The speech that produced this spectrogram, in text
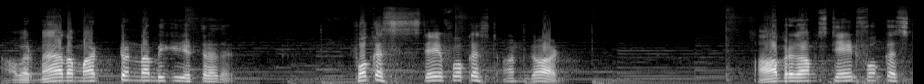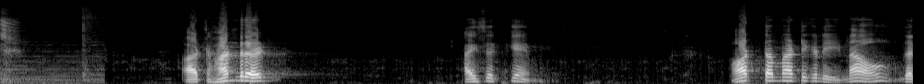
அவர் மேல மட்டும் நம்பிக்கை எடுத்துறாத. Focus stay focused on God Abraham stayed focused at hundred Isaac came automatically now the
